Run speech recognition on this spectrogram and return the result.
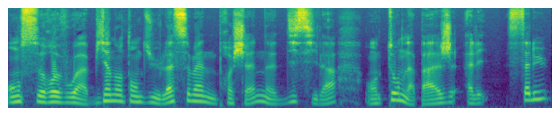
On se revoit bien entendu la semaine prochaine. D'ici là, on tourne la page. Allez, salut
